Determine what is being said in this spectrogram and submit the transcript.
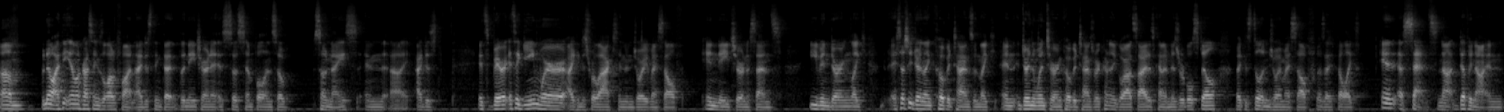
um, but no, I think Animal Crossing is a lot of fun. I just think that the nature in it is so simple and so so nice, and uh, I just it's very it's a game where I can just relax and enjoy myself in nature in a sense. Even during like, especially during like COVID times when like, and during the winter and COVID times where I currently go outside it's kind of miserable still, but I can still enjoy myself because I felt like, in a sense, not definitely not in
